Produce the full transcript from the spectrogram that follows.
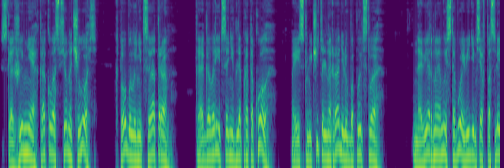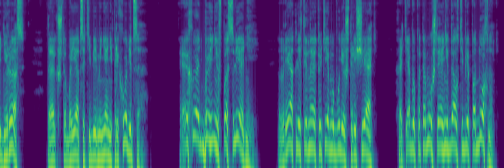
Скажи мне, как у вас все началось? Кто был инициатором? Как говорится, не для протокола, а исключительно ради любопытства. Наверное, мы с тобой видимся в последний раз, так что бояться тебе меня не приходится. Э, хоть бы и не в последний. Вряд ли ты на эту тему будешь трещать, хотя бы потому, что я не дал тебе подохнуть.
